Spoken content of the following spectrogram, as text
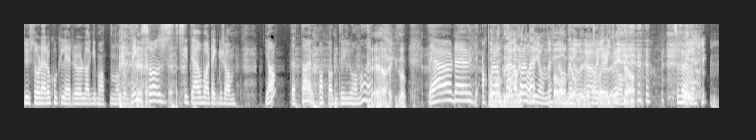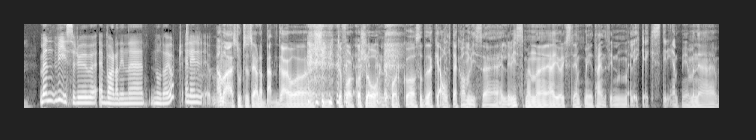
du står der og kokkelerer og lager maten og sånne ting, så sitter jeg og bare tenker sånn Ja, dette er jo pappaen til Johanna, det. Ja, ikke sant. Det er, det, det, akkurat der. Pappaen til. Ja. Selvfølgelig. Men viser du barna dine noe du har gjort? Eller Ja, nå er jeg stort sett så jævla bad guy og skyter folk og slår ned folk, og, så det er ikke alt jeg kan vise, heldigvis. Men eh, jeg gjør ekstremt mye tegnefilm, eller ikke ekstremt mye, men jeg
